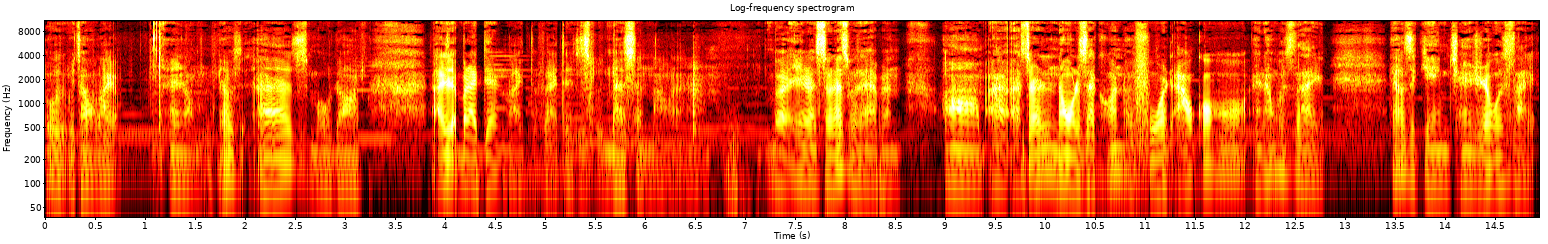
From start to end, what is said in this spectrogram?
We're talking like, you know, that was. I just moved on. I, but I didn't like the fact that it just was messing. Um, but yeah, so that's what happened. Um, I, I started to notice I couldn't afford alcohol, and I was like that was a game changer. It was like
